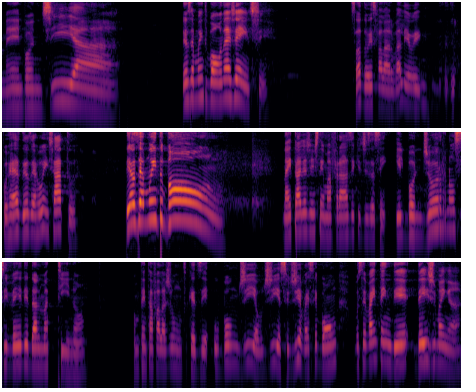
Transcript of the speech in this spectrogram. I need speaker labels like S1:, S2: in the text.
S1: Amém. Bom dia. Deus é muito bom, né, gente? Só dois falaram, valeu, hein? Por resto, Deus é ruim, chato? Deus é muito bom. Na Itália, a gente tem uma frase que diz assim: Il buongiorno si vede dal mattino. Vamos tentar falar junto? Quer dizer, o bom dia, o dia, se o dia vai ser bom, você vai entender desde manhã.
